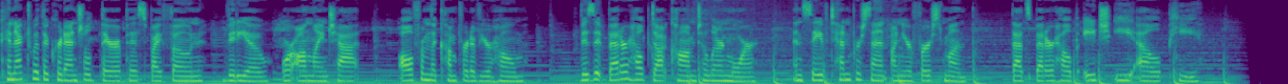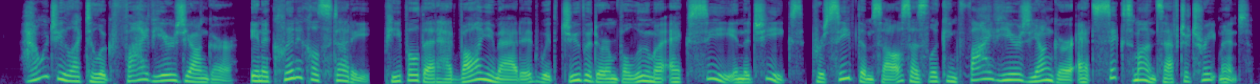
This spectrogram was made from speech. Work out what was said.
Connect with a credentialed therapist by phone, video, or online chat, all from the comfort of your home. Visit betterhelp.com to learn more and save 10% on your first month. That's BetterHelp H E L P. How would you like to look five years younger? In a clinical study, people that had volume added with Juvederm Voluma XC in the cheeks perceived themselves as looking five years younger at six months after treatment.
